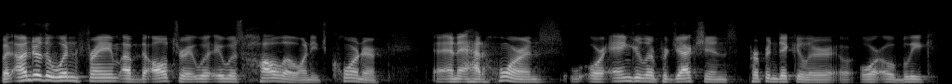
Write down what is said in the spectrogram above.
But under the wooden frame of the altar, it, w- it was hollow on each corner, and it had horns or angular projections, perpendicular or, or oblique,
